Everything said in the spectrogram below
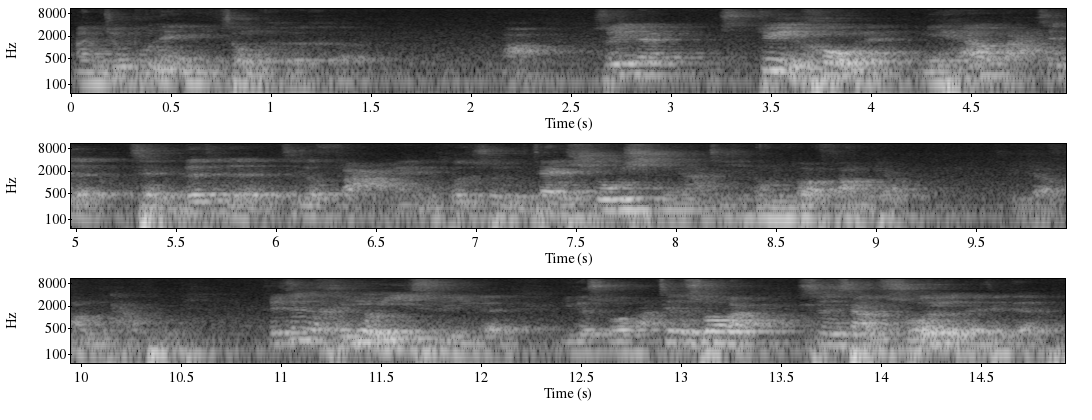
啊，你就不能与众和合，啊，所以呢，最后呢，你还要把这个整个这个这个法门，或者说你在修行啊这些东西都要放掉，所以要放大菩提。所以这个很有意思的一个一个说法，这个说法事实上所有的这个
